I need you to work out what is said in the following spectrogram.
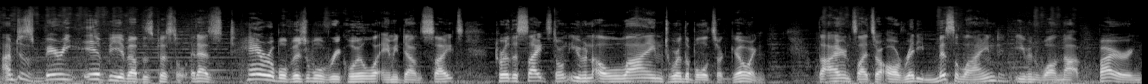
I'm just very iffy about this pistol. It has terrible visual recoil aiming down sights, to where the sights don't even align to where the bullets are going. The iron sights are already misaligned, even while not firing,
